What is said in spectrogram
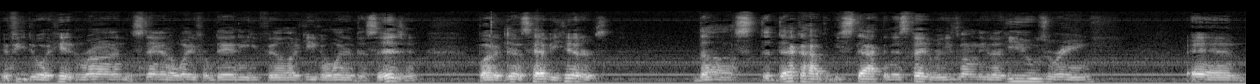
if he do a hit and run and away from Danny. He feel like he can win a decision, but against heavy hitters, the the deck will have to be stacked in his favor. He's gonna need a huge ring, and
